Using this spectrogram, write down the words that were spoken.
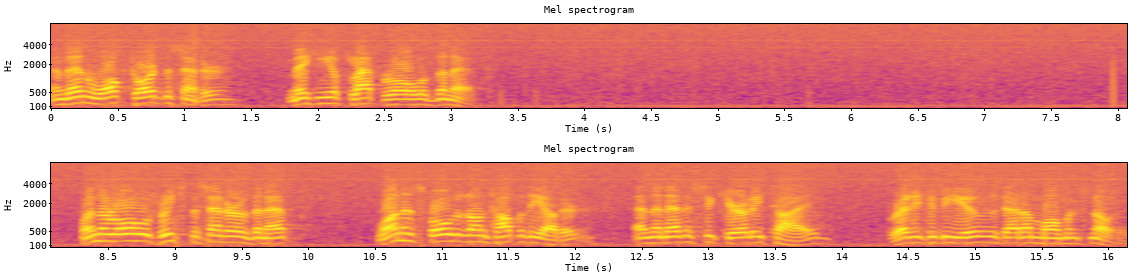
and then walk toward the center, making a flat roll of the net. When the rolls reach the center of the net, one is folded on top of the other, and the net is securely tied, ready to be used at a moment's notice.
